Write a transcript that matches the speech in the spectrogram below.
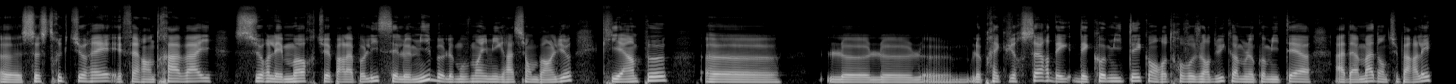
euh, se structurer et faire un travail sur les morts tués par la police, c'est le MIB, le mouvement immigration banlieue, qui est un peu euh, le, le, le, précurseur des, des comités qu'on retrouve aujourd'hui, comme le comité Adama dont tu parlais.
